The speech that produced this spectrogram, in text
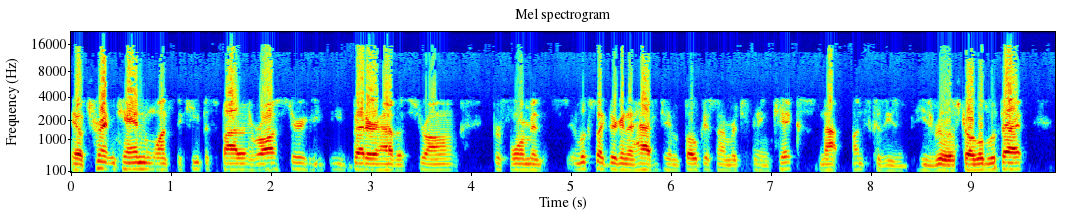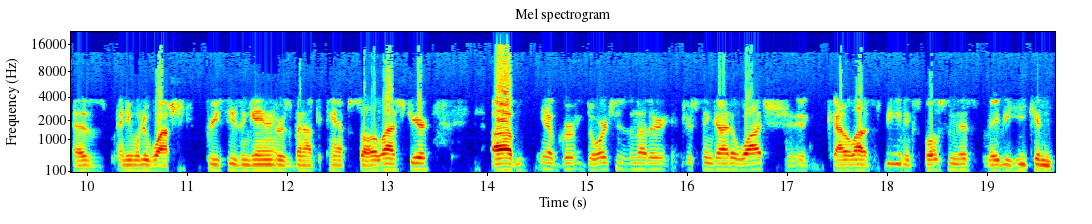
you know, Trenton Cannon wants to keep a spot on the roster. He, he better have a strong performance. It looks like they're going to have him focus on returning kicks, not punts, because he's he's really struggled with that. As anyone who watched preseason games or has been out to camp saw last year. Um, you know, Greg Dortch is another interesting guy to watch. Got a lot of speed and explosiveness. Maybe he can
